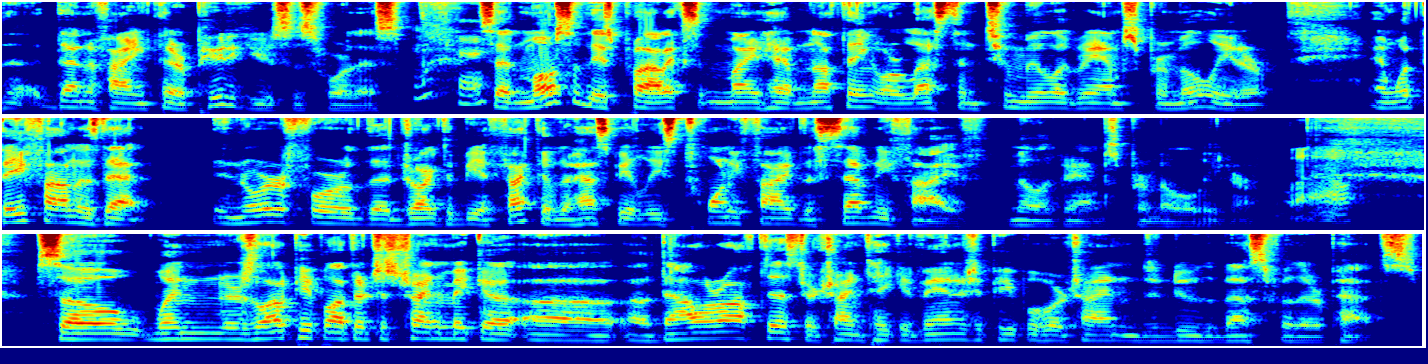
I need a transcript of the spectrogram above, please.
identifying therapeutic uses for this. Okay. Said most of these products might have nothing or less than two milligrams per milliliter, and what they found is that in order for the drug to be effective, there has to be at least 25 to 75 milligrams per milliliter. Wow. So when there's a lot of people out there just trying to make a, a, a, dollar off this, they're trying to take advantage of people who are trying to do the best for their pets.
